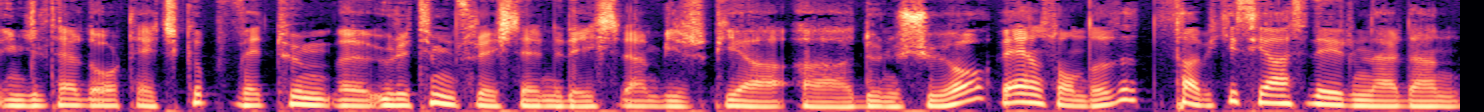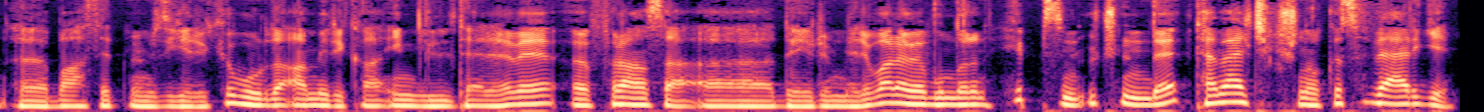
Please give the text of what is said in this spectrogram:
İngiltere'de ortaya çıkıp ve tüm e, üretim süreçlerini değiştiren bir piya e, dönüşüyor. Ve en sonunda da tabii ki siyasi devrimlerden e, bahsetmemiz gerekiyor. Burada Amerika, İngiltere ve e, Fransa e, devrimleri var ve bunların hepsinin üçünün de temel çıkış noktası vergi.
